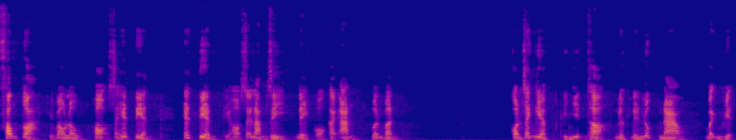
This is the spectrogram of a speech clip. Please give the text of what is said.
Phong tỏa thì bao lâu họ sẽ hết tiền, hết tiền thì họ sẽ làm gì để có cái ăn, vân vân. Còn doanh nghiệp thì nhịn thở được đến lúc nào, bệnh viện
